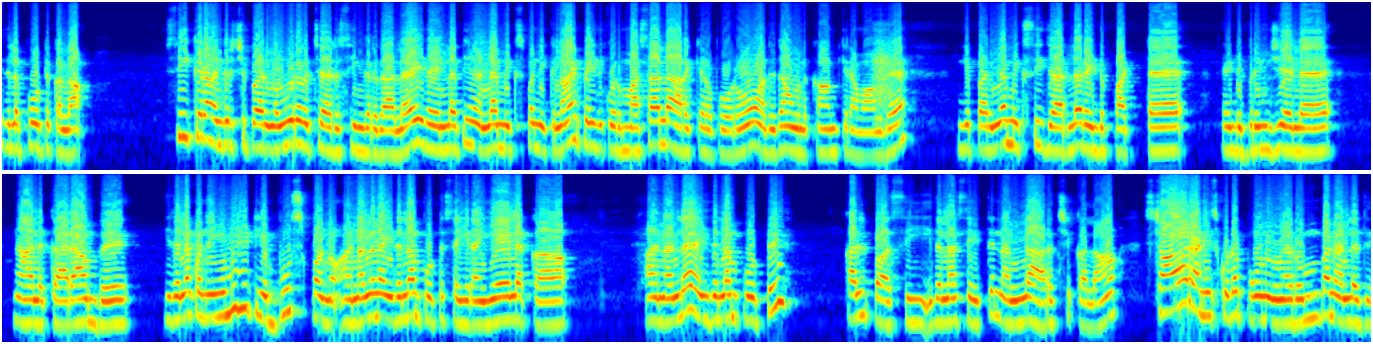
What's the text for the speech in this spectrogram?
இதில் போட்டுக்கலாம். சீக்கிரம் வந்துருச்சு பாருங்க ஊற வச்ச அரிசிங்கிறதால. இதை எல்லாத்தையும் நல்லா மிக்ஸ் பண்ணிக்கலாம். இப்போ இதுக்கு ஒரு மசாலா அரைக்கிற போகிறோம் அதுதான் உங்களுக்கு காமிக்கிறேன் வாங்க. இங்கே பாருங்க மிக்ஸி ஜாரில் ரெண்டு பட்டை ரெண்டு பிரிஞ்சி இலை நாலு கராம்பு. இதெல்லாம் கொஞ்சம் இம்யூனிட்டியை பூஸ்ட் பண்ணும். அதனால நான் இதெல்லாம் போட்டு செய்கிறேன் ஏலக்காய். அதனால இதெல்லாம் போட்டு கல்பாசி இதெல்லாம் சேர்த்து நல்லா அரைச்சிக்கலாம். ஸ்டார் அனீஸ் கூட போகணுங்க. ரொம்ப நல்லது.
